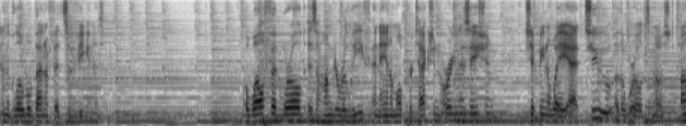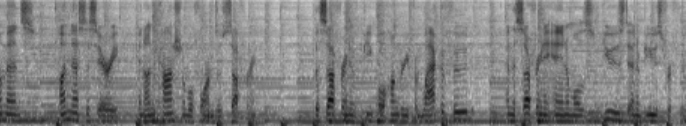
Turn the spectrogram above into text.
and the global benefits of veganism. A Well Fed World is a hunger relief and animal protection organization chipping away at two of the world's most immense, unnecessary, and unconscionable forms of suffering the suffering of people hungry from lack of food, and the suffering of animals used and abused for food.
